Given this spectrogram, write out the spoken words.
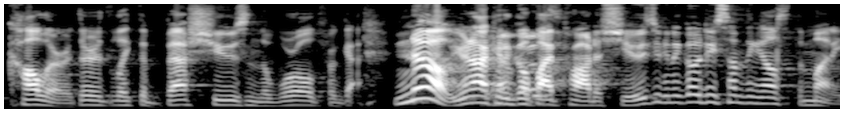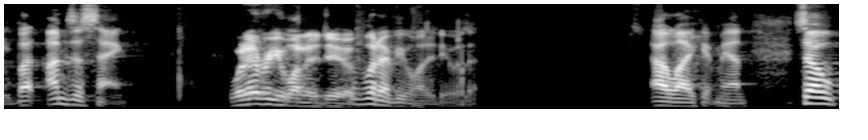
color. They're like the best shoes in the world for guys. No, you're not going to go buy Prada shoes. You're going to go do something else with the money. But I'm just saying. Whatever you want to do. Whatever you want to do with it. I like it, man. So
